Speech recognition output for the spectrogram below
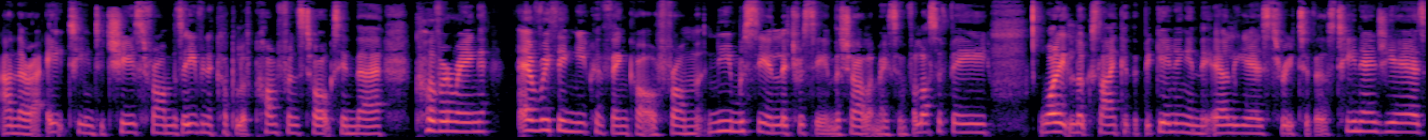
and there are 18 to choose from. There's even a couple of conference talks in there covering everything you can think of from numeracy and literacy in the Charlotte Mason philosophy, what it looks like at the beginning in the early years through to those teenage years.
